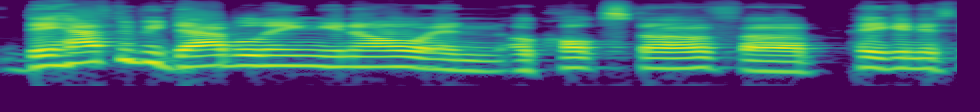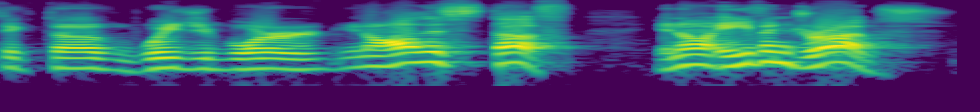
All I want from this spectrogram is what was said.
they have to be dabbling, you know, in occult stuff, uh, paganistic stuff, Ouija board, you know, all this stuff. You know, even drugs,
